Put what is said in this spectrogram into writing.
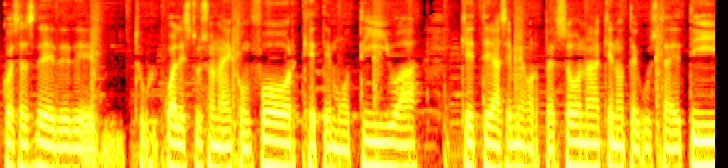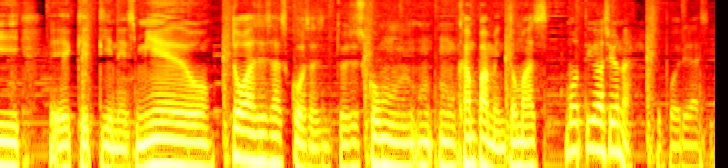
cosas de, de, cuál es tu zona de confort, qué te motiva, qué te hace mejor persona, qué no te gusta de ti, eh, qué tienes miedo, todas esas cosas. Entonces es como un campamento más motivacional, se podría decir.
